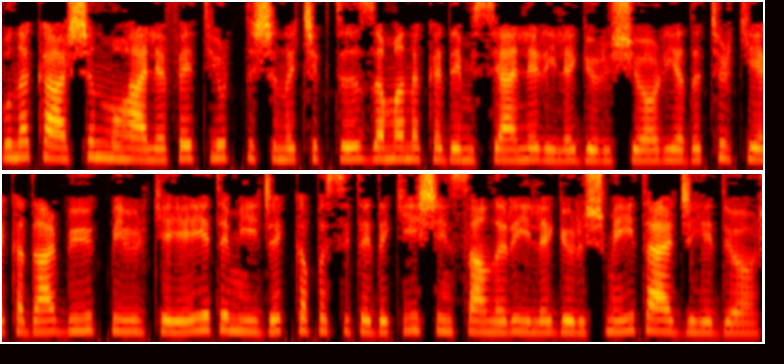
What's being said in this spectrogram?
Buna karşın muhalefet yurt dışına çıktığı zaman akademisyenler ile görüşüyor ya da Türkiye kadar büyük bir ülkeye yetemeyecek kapasitedeki iş insanları ile görüşmeyi tercih ediyor.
